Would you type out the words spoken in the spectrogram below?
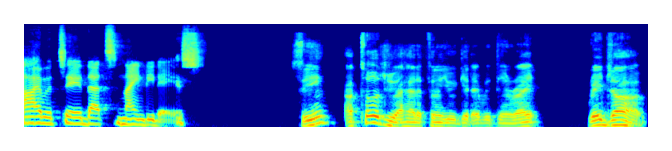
I would say that's 90 days. See, I told you I had a feeling you would get everything right. Great job.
